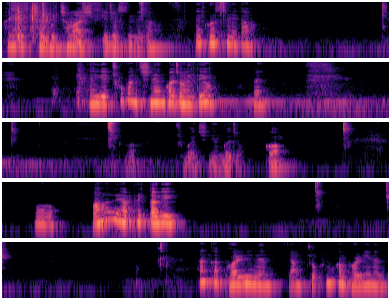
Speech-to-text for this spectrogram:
한집 차이로 참 아쉽게 졌습니다. 네, 그렇습니다. 네, 이게 초반 진행 과정인데요. 네. 어, 초반 진행 과정. 어, 어 왕할래 앞을 딱이 한 칸 벌리는 양쪽 한 칸 벌리는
